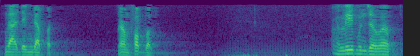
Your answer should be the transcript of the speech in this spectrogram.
nggak ada yang dapat. Nah, fadl. Ali menjawab,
